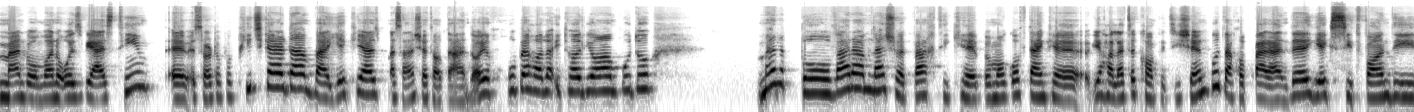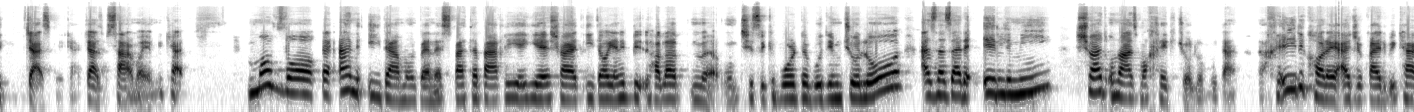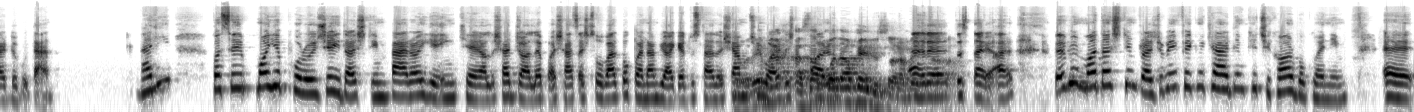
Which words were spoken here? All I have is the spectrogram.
من به عنوان عضوی از تیم استارتاپ رو پیچ کردم و یکی از مثلا شتاب دهنده های خوب حالا ایتالیا هم بود و من باورم نشد وقتی که به ما گفتن که یه حالت competition بود و خب برنده یک seed fund ی جذب می‌کرد جذب سرمایه می‌کرد. ما واقعا ایدمون به نسبت بقیه شاید ایده یعنی حالا اون چیزی که برده بودیم جلو از نظر علمی شاید اونا از ما خیلی جلو بودن. خیلی کارهای عجیب غریبی کرده بودن. ولی واسه ما یه پروژه ای داشتیم برای اینکه حالا شاید جالب باشه ازش صحبت بکنم یا اگر دوست نداشتم چی واردش خودم خیلی دوست دارم آره دوست آره. ببین ما داشتیم راجع به این فکر می‌کردیم که چیکار بکنیم.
